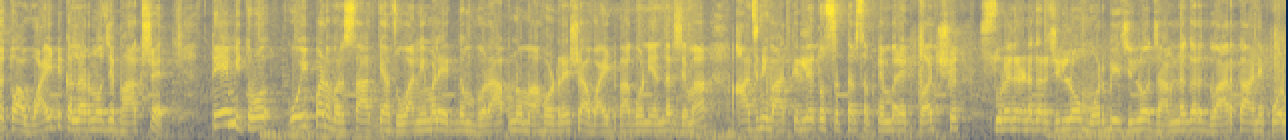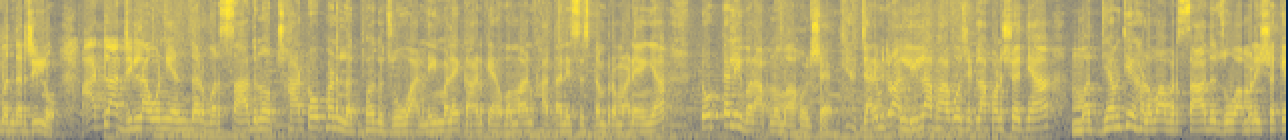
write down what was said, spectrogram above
છે, તો આ વ્હાઇટ કલરનો જે ભાગ છે તે મિત્રો, કોઈ પણ વરસાદ ત્યાં જોવા નહીં મળે. એકદમ વરાપનો માહોલ રહેશે આ વ્હાઇટ ભાગોની અંદર. જેમાં આજની વાત કરી લઈએ તો સત્તર સપ્ટેમ્બરે કચ્છ, સુરેન્દ્રનગર જિલ્લો, મોરબી જિલ્લો, જામનગર, દ્વારકા અને પોરબંદર જિલ્લો. આટલા જિલ્લાઓની અંદર વરસાદનો છાંટો પણ લગભગ જોવા નહીં મળે, કારણ કે હવામાન ખાતાની સિસ્ટમ પ્રમાણે અહીંયા ટોટલી વરાપનો માહોલ છે. જ્યારે મિત્રો આ લીલા ભાગો જેટલા પણ છે, ત્યાં મધ્યમથી હળવા વરસાદ જોવા મળી શકે.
